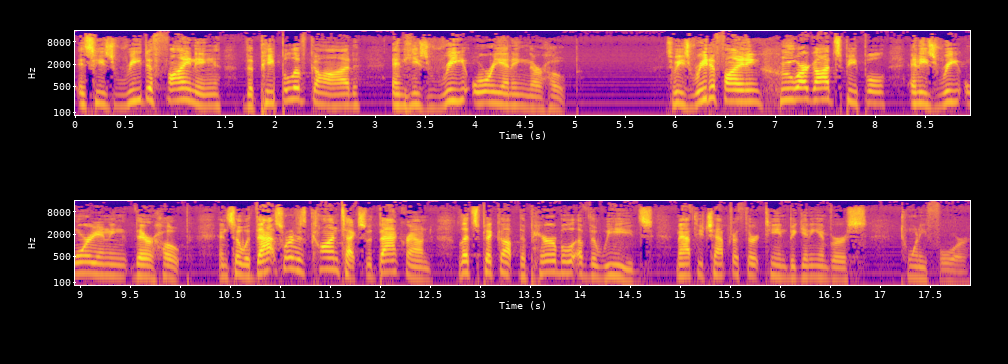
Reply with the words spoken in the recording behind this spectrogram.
is he's redefining the people of God and he's reorienting their hope. So he's redefining who are God's people and he's reorienting their hope. And so, with that sort of context, with background, let's pick up the parable of the weeds, Matthew chapter 13, beginning in verse 24.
